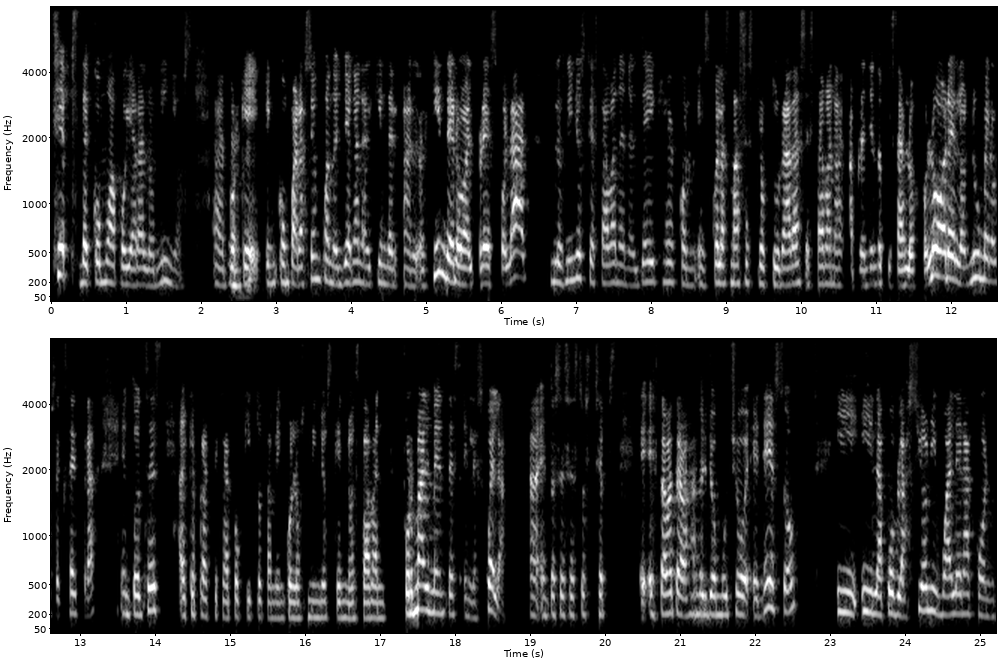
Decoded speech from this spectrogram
tips de cómo apoyar a los niños, ah, porque en comparación cuando llegan al kinder, al kinder o al preescolar, los niños que estaban en el daycare con escuelas más estructuradas estaban aprendiendo quizás los colores, los números, etcétera. Entonces hay que practicar poquito también con los niños que no estaban formalmente en la escuela. Ah, entonces, estos tips, eh, estaba trabajando yo mucho en eso. Y, la población igual era con,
